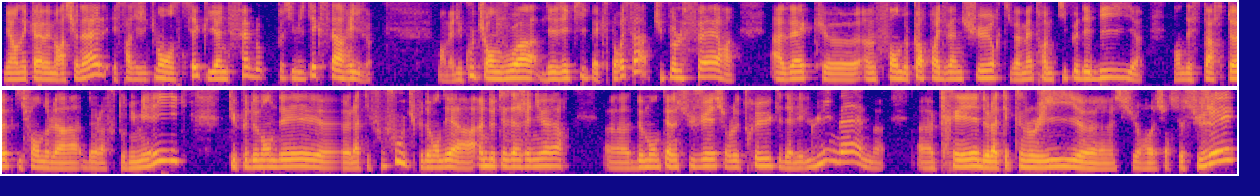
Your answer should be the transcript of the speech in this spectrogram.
mais on est quand même rationnel, et stratégiquement, on sait qu'il y a une faible possibilité que ça arrive. Bon, mais du coup, tu envoies des équipes explorer ça. Tu peux le faire avec euh, un fonds de corporate venture qui va mettre un petit peu des billes dans des startups qui font de la, de la photo numérique. Tu peux demander, euh, là, t'es foufou, tu peux demander à un de tes ingénieurs euh, de monter un sujet sur le truc et d'aller lui-même euh, créer de la technologie euh, sur, sur ce sujet.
